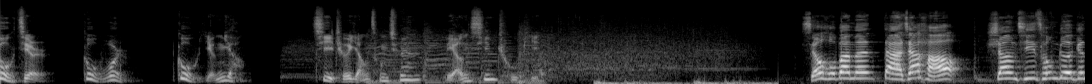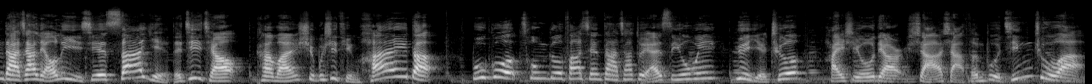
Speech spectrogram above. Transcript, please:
够劲儿，够味儿，够营养。汽车洋葱圈良心出品。小伙伴们，大家好！上期聪哥跟大家聊了一些撒野的技巧，看完是不是挺嗨的？不过聪哥发现大家对 SUV、越野车还是有点傻傻分不清楚啊。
